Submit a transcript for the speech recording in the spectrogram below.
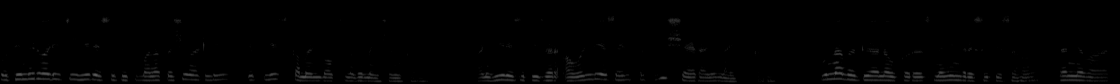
कोथिंबीर वडीची ही रेसिपी तुम्हाला कशी वाटली ते प्लीज कमेंट बॉक्समध्ये मेन्शन करा. आणि ही रेसिपी जर आवडली असेल तर प्लीज शेअर आणि लाईक करा. पुन्हा भेटूया लवकरच नवीन रेसिपीसह धन्यवाद.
